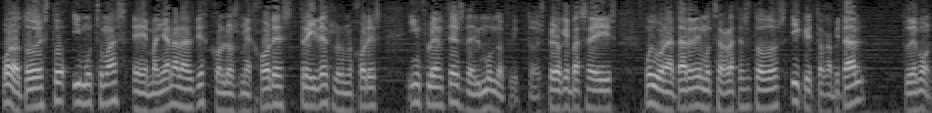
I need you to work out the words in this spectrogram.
Bueno, todo esto y mucho más eh, mañana a las 10 con los mejores traders, los mejores influencers del mundo cripto. Espero que paséis muy buena tarde, muchas gracias a todos y Cripto Capital, tu demon.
